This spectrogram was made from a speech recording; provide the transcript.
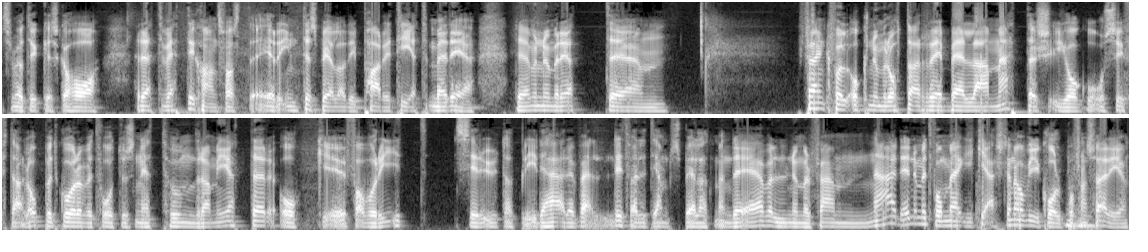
som jag tycker ska ha rätt vettig chans fast är inte spelade i paritet med det. Det är nummer ett ehm, Thankful och nummer 8 Rebella Matters jag åsyftar. Loppet går över 2100 meter och eh, favorit ser ut att bli, det här är väldigt, väldigt jämnt spelat men det är väl nummer 5, nej det är nummer 2 Maggie Cash, den har vi ju koll på från Sverige.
